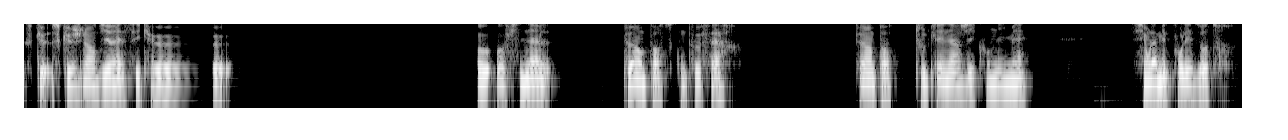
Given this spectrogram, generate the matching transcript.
ce que, ce que je leur dirais, c'est que euh, au, final, peu importe ce qu'on peut faire, peu importe toute l'énergie qu'on y met, si on la met pour les autres,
